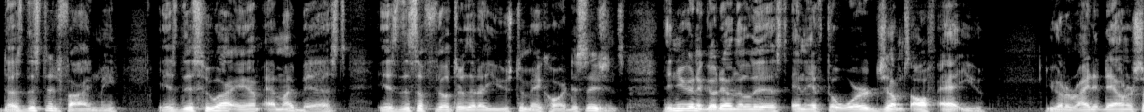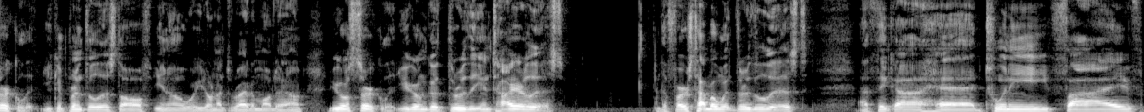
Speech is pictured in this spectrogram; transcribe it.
Does this define me? Is this who I am at my best? Is this a filter that I use to make hard decisions? Then you're going to go down the list, and if the word jumps off at you, you're going to write it down or circle it. You can print the list off, you know, where you don't have to write them all down. You're going to circle it. You're going to go through the entire list. The first time I went through the list, I think I had 25,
